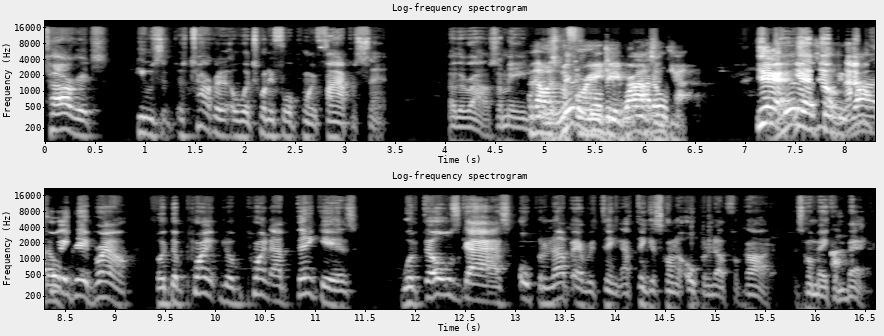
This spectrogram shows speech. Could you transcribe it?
targets. He was a target over twenty four point five percent of the routes. I mean, but that was before AJ Brown. Yeah, yeah, no, not before AJ Brown. But the point, the point I think is with those guys opening up everything, I think it's going to open it up for Goedert. It's going to make him better.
